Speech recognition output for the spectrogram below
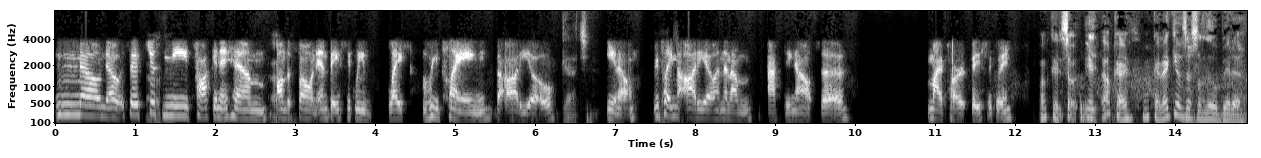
No, no. So it's just Okay. me talking to him on the phone and basically like replaying the audio, Gotcha. you know, replaying the audio and then I'm acting out the my part basically. Okay, so it, okay, okay, that gives us a little bit of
